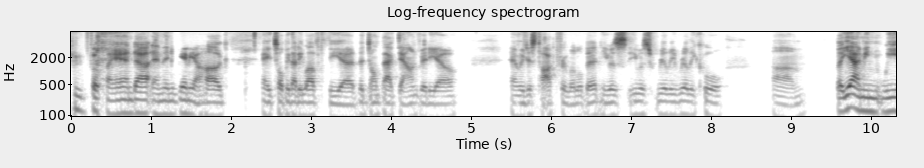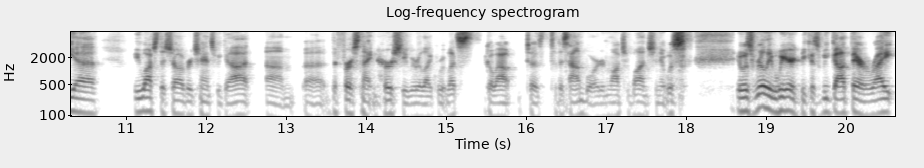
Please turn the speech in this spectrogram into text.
put my hand out and then he gave me a hug and he told me that he loved the uh, the "Don't Back Down" video, and we just talked for a little bit. He was he was really really cool. Um, but yeah, I mean, we uh, we watched the show every chance we got. Um, uh, the first night in Hershey, we were like, let's go out to, to the soundboard and watch a bunch. And it was, it was really weird because we got there right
